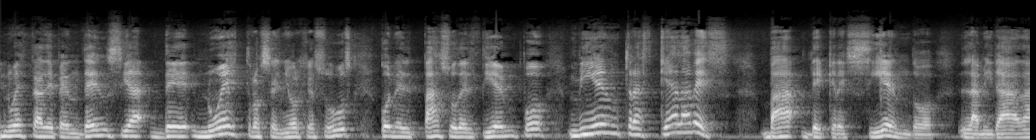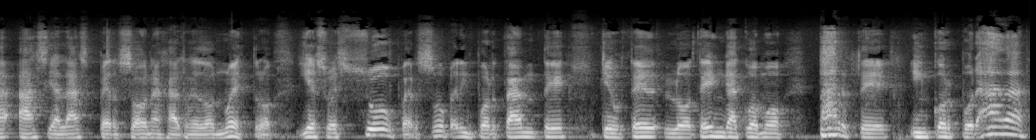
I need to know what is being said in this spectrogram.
nuestra dependencia de nuestro Señor Jesús con el paso del tiempo, mientras que a la vez va decreciendo la mirada hacia las personas alrededor nuestro. Y eso es súper, súper importante que usted lo tenga como parte incorporada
